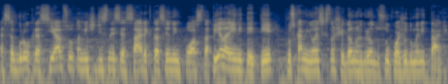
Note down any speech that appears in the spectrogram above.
essa burocracia absolutamente desnecessária que está sendo imposta pela NTT para os caminhões que estão chegando no Rio Grande do Sul com ajuda humanitária.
